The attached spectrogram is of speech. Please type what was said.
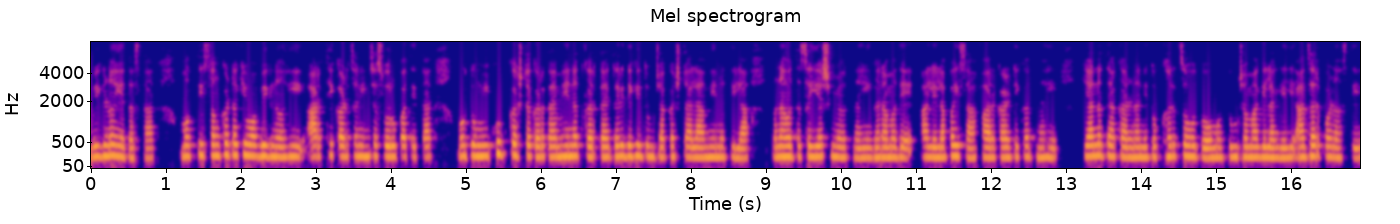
विघ्न येत असतात. मग ती संकट किंवा विघ्न ही आर्थिक अडचणींच्या स्वरूपात येतात. मग तुम्ही खूप कष्ट करताय मेहनत करताय तरी देखील तुमच्या कष्टाला मेहनतीला म्हणावं तसं यश मिळत नाही. घरामध्ये आलेला पैसा फार काळ टिकत नाही. यानं त्या कारणाने तो खर्च होतो. मग तुमच्या मागे लागलेली आजारपण असतील.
